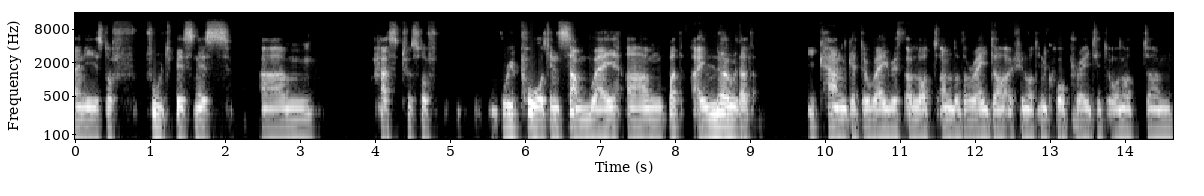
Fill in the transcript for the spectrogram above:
any sort of food business um, has to sort of report in some way, um, but I know that you can get away with a lot under the radar if you're not incorporated or not, um,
